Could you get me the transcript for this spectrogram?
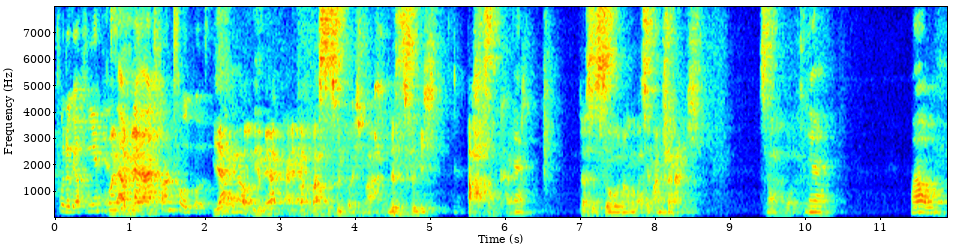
Fotografieren ist auch eine merkt, Art von Fokus. Ja, genau. Und ihr merkt einfach, was das mit euch macht. Und das ist für mich Achtsamkeit. Ja. Das ist so nochmal, was ich am Anfang eigentlich sagen wollte. Ja. Wow.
